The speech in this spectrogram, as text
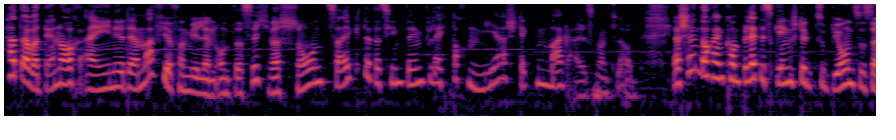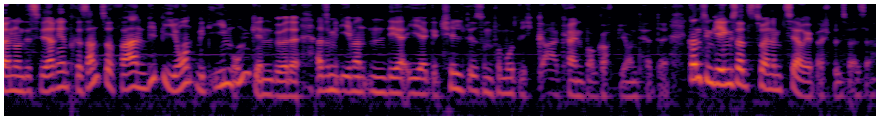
hat aber dennoch eine der Mafia-Familien unter sich, was schon zeigte, dass hinter ihm vielleicht doch mehr stecken mag, als man glaubt. Er scheint auch ein komplettes Gegenstück zu Beyond zu sein und es wäre interessant zu erfahren, wie Beyond mit ihm umgehen würde, also mit jemandem, der eher gechillt ist und vermutlich gar keinen Bock auf Beyond hätte. Ganz im Gegenteil Gegensatz zu einem Ceri beispielsweise.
